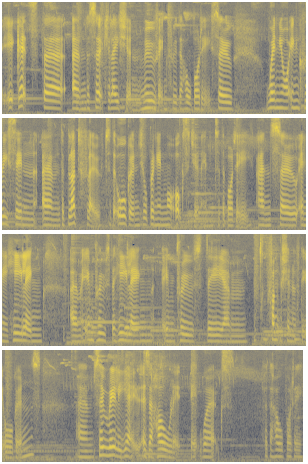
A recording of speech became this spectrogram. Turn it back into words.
it gets the, um, the circulation moving through the whole body. So when you're increasing um, the blood flow to the organs, you're bringing more oxygen into the body. And so any healing um, it improves the healing, improves the um, function of the organs. Um, so really, yeah, as a whole, it, it works for the whole body.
